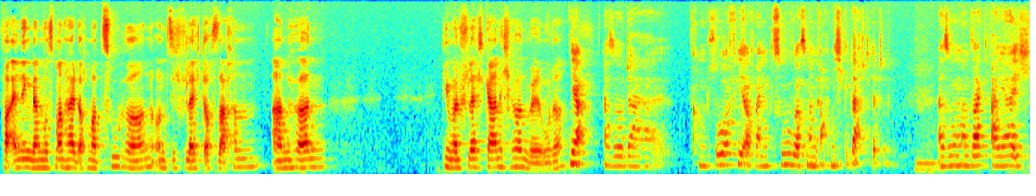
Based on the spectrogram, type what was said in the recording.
vor allen Dingen, dann muss man halt auch mal zuhören und sich vielleicht auch Sachen anhören, die man vielleicht gar nicht hören will, oder? Ja, also da kommt so viel auf einen zu, was man auch nicht gedacht hätte. Mhm. Also wo man sagt, ah ja, ich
